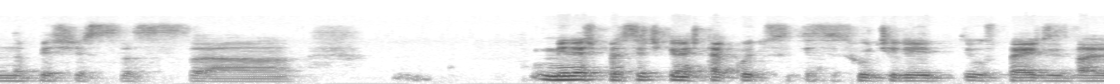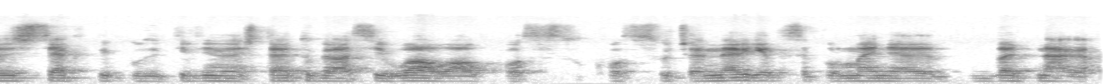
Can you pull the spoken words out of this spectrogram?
напишеш с... А, минеш през всички неща, които са ти се случили, ти успееш да извадиш всякакви позитивни неща и тогава си вау, вау, какво се, какво се случва. Енергията се променя веднага.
